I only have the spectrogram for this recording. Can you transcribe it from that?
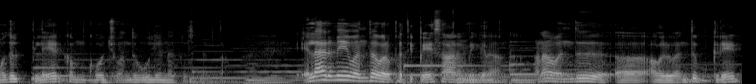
முதல் பிளேயர் கம் கோச் வந்து ஊலியன் நக்கல்ஸ்மேன் தான். எல்லாருமே வந்து அவரை பற்றி பேச ஆரம்பிக்கிறாங்க. ஆனால் வந்து அவர் வந்து கிரேட்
